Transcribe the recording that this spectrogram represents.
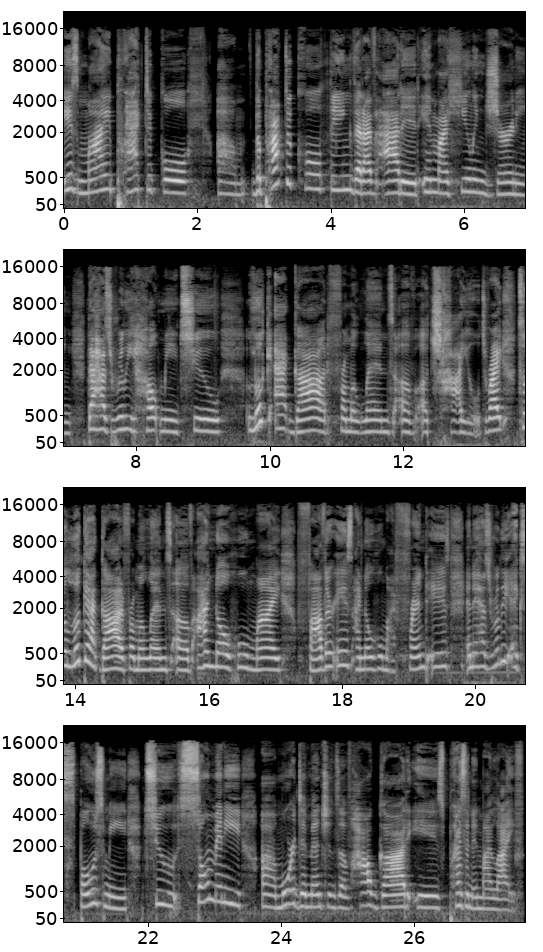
is my practical um, the practical thing that I've added in my healing journey that has really helped me to look at God from a lens of a child, right? To look at God from a lens of, I know who my father is, I know who my friend is, and it has really exposed me to so many uh, more dimensions of how God is present in my life.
